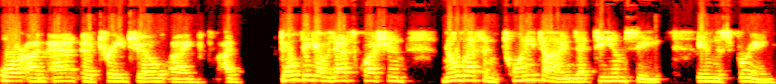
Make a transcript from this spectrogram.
or I'm at a trade show, I, I don't think I was asked a question no less than 20 times at TMC in the spring,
